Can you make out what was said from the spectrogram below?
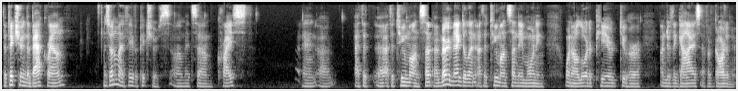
The picture in the background is one of my favorite pictures. Um, it's um, Christ and uh, at the uh, at the tomb on Sun- uh, Mary Magdalene at the tomb on Sunday morning when our Lord appeared to her under the guise of a gardener.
